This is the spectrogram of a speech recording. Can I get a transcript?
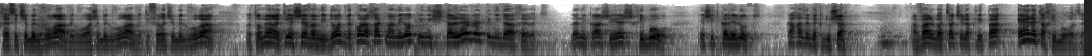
חסד שבגבורה, וגבורה שבגבורה, ותפארת שבגבורה. זאת אומרת, יש שבע מידות, וכל אחת מהמידות היא משתלבת עם מידה אחרת. זה נקרא שיש חיבור, יש התקללות. ככה זה בקדושה. אבל בצד של הקליפה אין את החיבור הזה.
